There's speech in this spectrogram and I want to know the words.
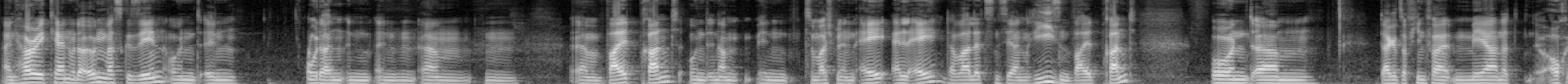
ein Hurricane oder irgendwas gesehen? Und in, oder in, in, in, ähm, in ähm, Waldbrand und in, in, zum Beispiel in A, LA, da war letztens ja ein Riesenwaldbrand und ähm, da gibt es auf jeden Fall mehr, auch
